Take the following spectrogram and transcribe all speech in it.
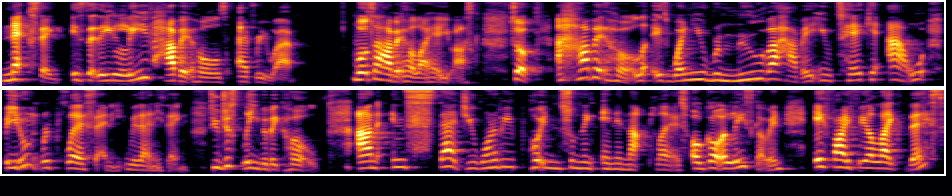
next thing is that they leave habit holes everywhere. What's a habit hole, I hear you ask? So, a habit hole is when you remove a habit, you take it out, but you don't replace it any, with anything. So, you just leave a big hole. And instead, you want to be putting something in in that place, or go at least going, if I feel like this,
